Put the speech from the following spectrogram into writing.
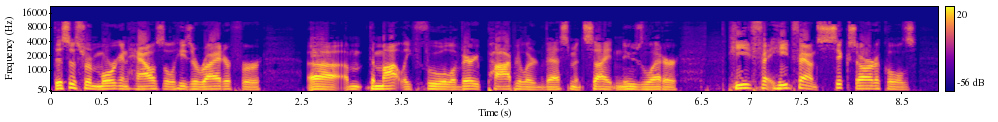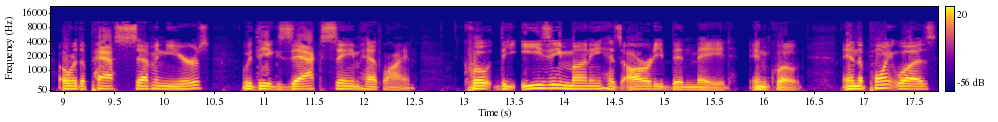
This is from Morgan Housel. He's a writer for uh, um, the Motley Fool, a very popular investment site newsletter. He he'd found six articles over the past seven years with the exact same headline: "quote The easy money has already been made." End quote. And the point was,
